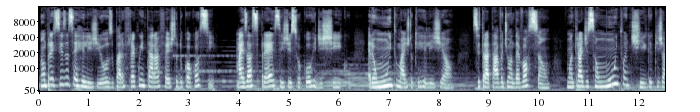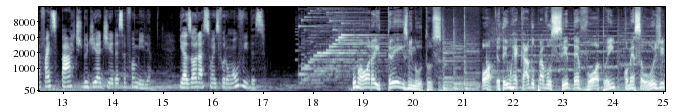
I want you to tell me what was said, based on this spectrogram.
Não precisa ser religioso para frequentar a festa do Cocossi, mas as preces de Socorro de Chico eram muito mais do que religião. Se tratava de uma devoção, uma tradição muito antiga que já faz parte do dia a dia dessa família. E as orações foram ouvidas. Uma hora e três minutos. Ó, eu tenho um recado para você devoto, hein? Começa hoje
